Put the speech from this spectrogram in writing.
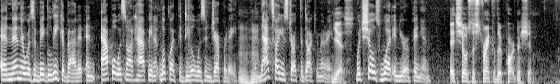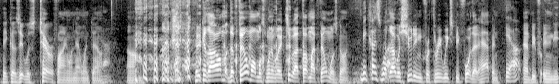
And then there was a big leak about it, and Apple was not happy, and it looked like the deal was in jeopardy. Mm -hmm. And that's how you start the documentary. Yes. Which shows what, in your opinion? It shows the strength of their partnership because it was terrifying when that went down. Yeah. Um, because I almost, the film almost went away too. I thought my film was gone. Because what? Because I was shooting for three weeks before that happened. Yeah. And, before, and he,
